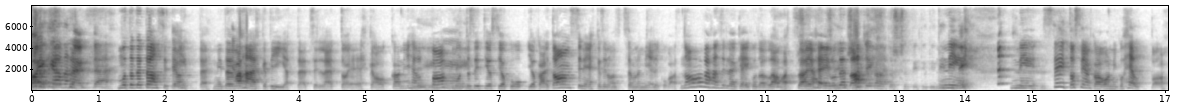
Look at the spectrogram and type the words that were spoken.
Vaikealta näyttää. Mutta te tanssitte Joo. itse, niin te vähän ehkä tiedätte, että, silleen, että toi ei ehkä olekaan niin helppoa. Niin, mutta niin. sitten jos joku, joka ei tanssi, niin ehkä sillä on semmoinen mielikuva, että no vähän silleen keikutellaan vatsaa ja heilutetaan. Niin, niin se ei tosiaankaan ole niinku helppoa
